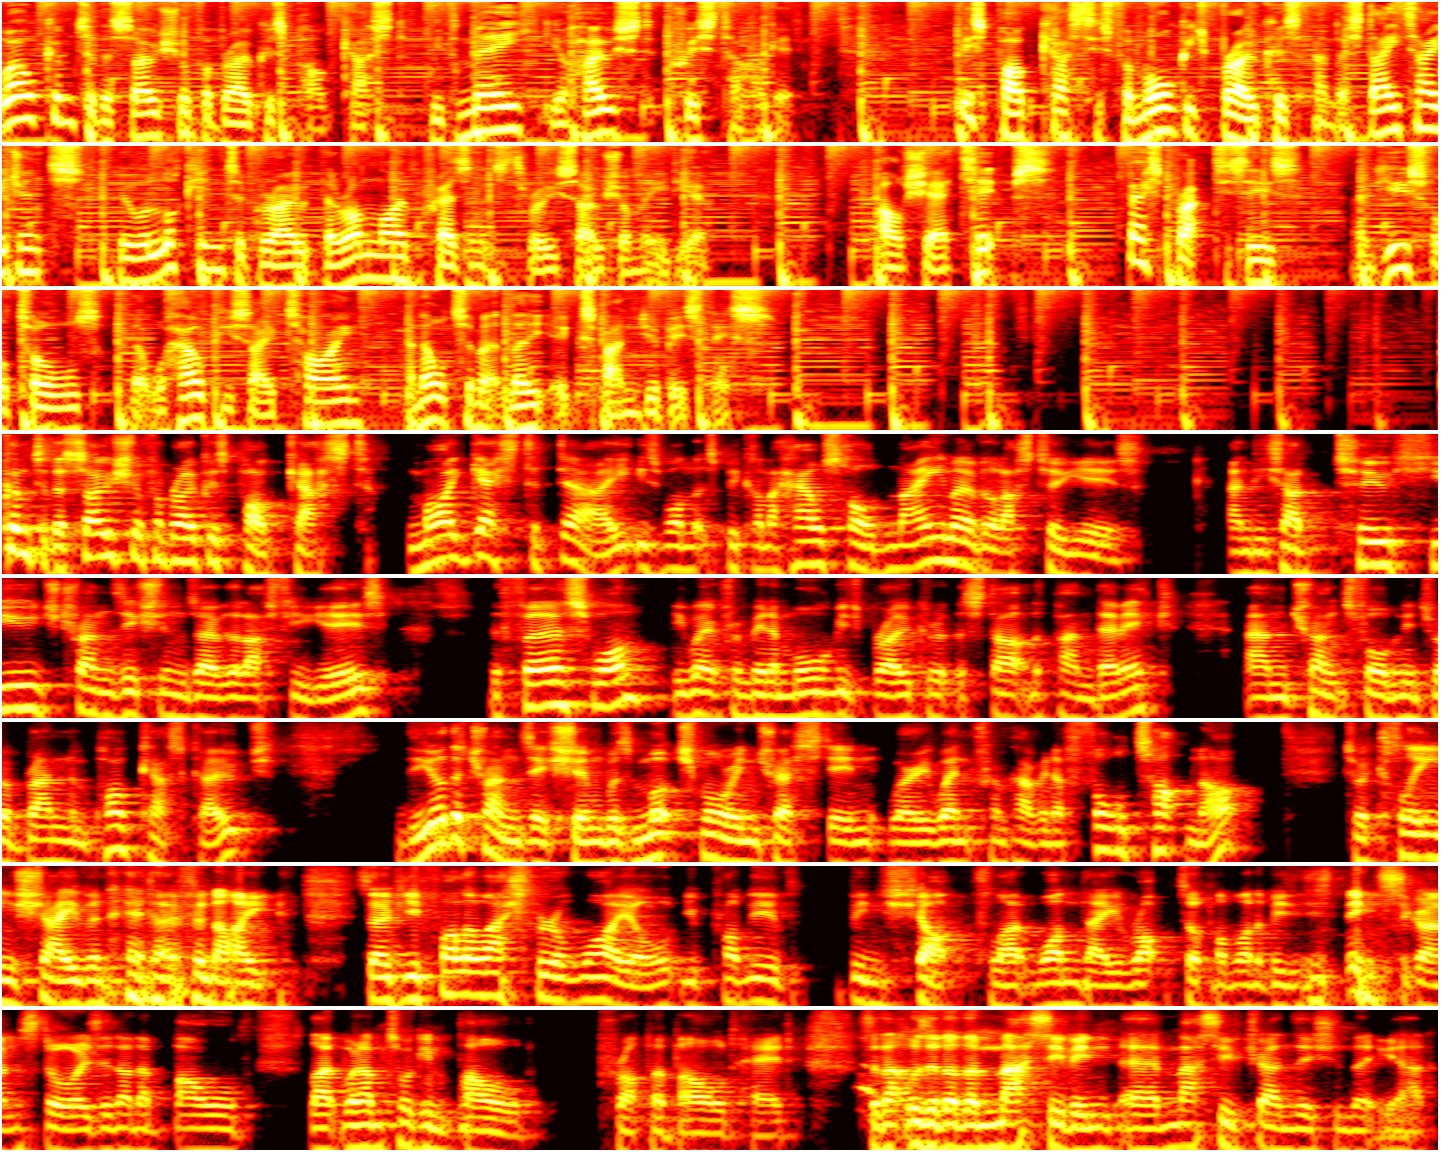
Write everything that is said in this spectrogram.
Welcome to the Social for Brokers podcast with me, your host, Chris Target. This podcast is for mortgage brokers and estate agents who are looking to grow their online presence through social media. I'll share tips, best practices, and useful tools that will help you save time and ultimately expand your business. Welcome to the Social for Brokers podcast. My guest today is one that's become a household name over the last two years and he's had two huge transitions over the last few years. The first one, he went from being a mortgage broker at the start of the pandemic and transformed into a brand and podcast coach. The other transition was much more interesting, where he went from having a full top knot to a clean shaven head overnight. So if you follow Ash for a while, you probably have been shocked. Like one day, rocked up on one of his Instagram stories and had a bold, like when I'm talking bold, proper bald head. So that was another massive, in, uh, massive transition that he had.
